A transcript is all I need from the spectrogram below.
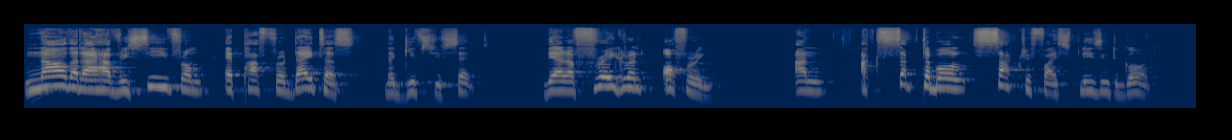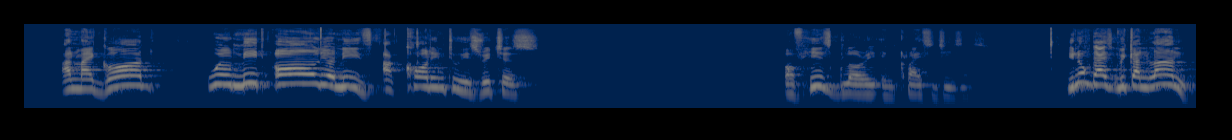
now that I have received from Epaphroditus the gifts you sent. They are a fragrant offering, an acceptable sacrifice pleasing to God. And my God will meet all your needs according to his riches of his glory in Christ Jesus. You know, guys, we can learn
